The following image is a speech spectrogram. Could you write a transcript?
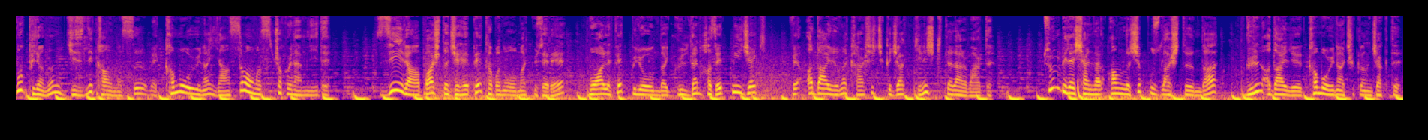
Bu planın gizli kalması ve kamuoyuna yansımaması çok önemliydi. Zira başta CHP tabanı olmak üzere muhalefet bloğunda Gül'den haz etmeyecek ve adaylığına karşı çıkacak geniş kitleler vardı. Tüm bileşenler anlaşıp uzlaştığında Gül'ün adaylığı kamuoyuna açıklanacaktı.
